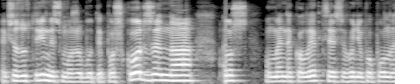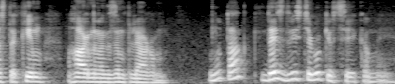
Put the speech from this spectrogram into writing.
Якщо зустрінеш, може бути пошкоджена. Тож у мене колекція сьогодні поповнилась таким гарним екземпляром. Ну так, десь 200 років цієї камеї.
